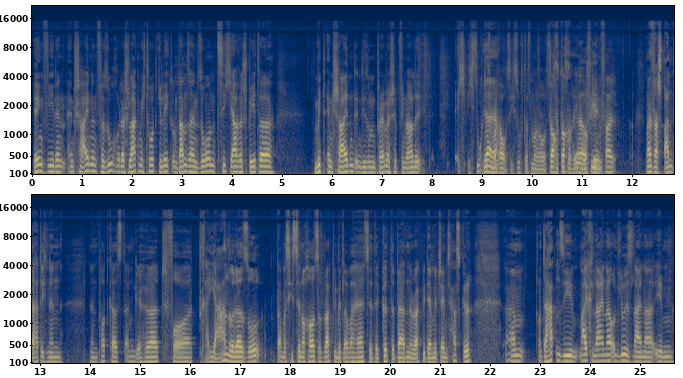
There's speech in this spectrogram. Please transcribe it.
irgendwie den entscheidenden Versuch oder Schlag mich tot gelegt und dann sein Sohn zig Jahre später mitentscheidend in diesem Premiership-Finale. Ich, ich suche das Ja, mal ja. raus, ich suche das mal raus. Doch, doch, äh, auf jeden. Fall. Ich meine, es war spannend, da hatte ich einen, einen Podcast angehört vor drei Jahren oder so. Damals hieß der noch House of Rugby, mittlerweile heißt der The Good, The Bad and the Rugby, der mit James Haskell. Ähm, und da hatten sie Michael Liner und Louis Liner eben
